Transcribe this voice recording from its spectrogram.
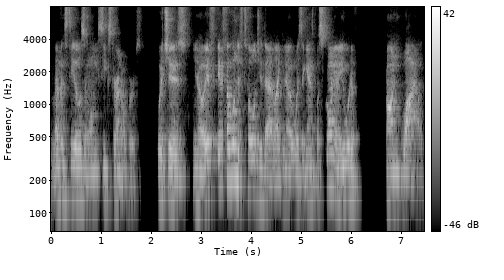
11 steals, and only six turnovers. Which is, you know, if if I wouldn't have told you that, like, you know, it was against Basconia, you would have gone wild.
